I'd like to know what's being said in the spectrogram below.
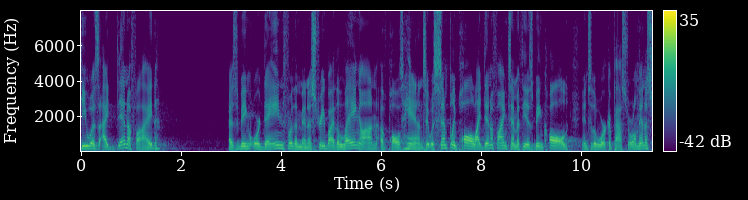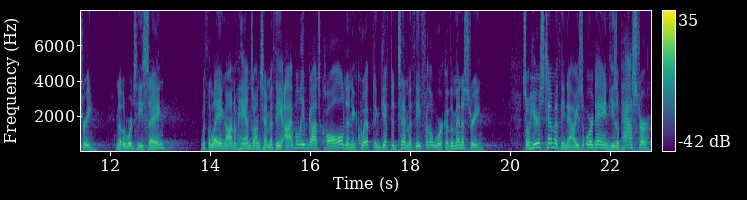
he was identified as being ordained for the ministry by the laying on of Paul's hands. It was simply Paul identifying Timothy as being called into the work of pastoral ministry. In other words, he's saying, with the laying on of hands on Timothy, I believe God's called and equipped and gifted Timothy for the work of the ministry. So here's Timothy now. He's ordained, he's a pastor,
